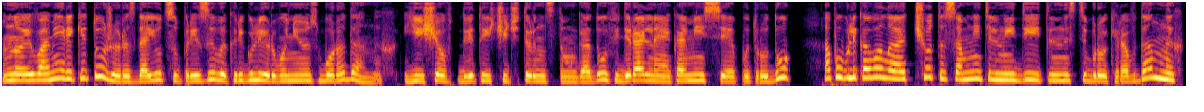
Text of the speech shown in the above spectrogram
но и в Америке тоже раздаются призывы к регулированию сбора данных. Еще в 2014 году Федеральная комиссия по труду опубликовала отчет о сомнительной деятельности брокеров данных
